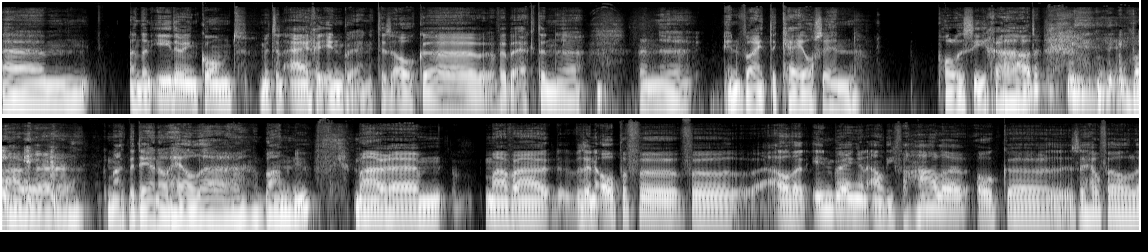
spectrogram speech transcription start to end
Um, en dan iedereen komt met een eigen inbreng. Het is ook, we hebben echt een, een invite the chaos in policy gehad. waar ik maak de DNO heel bang nu. Maar, uh, maar waar, we zijn open voor, voor al dat inbrengen, al die verhalen. Ook zijn heel veel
